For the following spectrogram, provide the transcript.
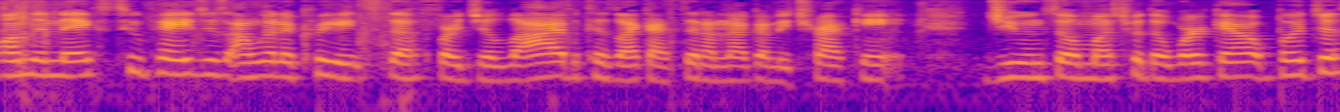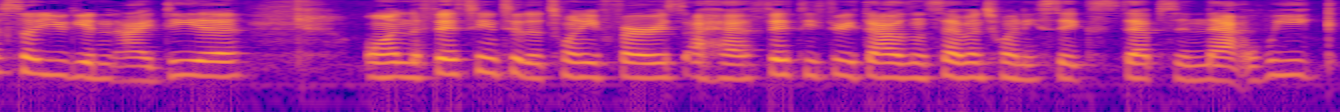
On the next two pages, I'm going to create stuff for July because like I said, I'm not going to be tracking June so much for the workout. But just so you get an idea, on the 15th to the 21st, I have 53,726 steps in that week.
